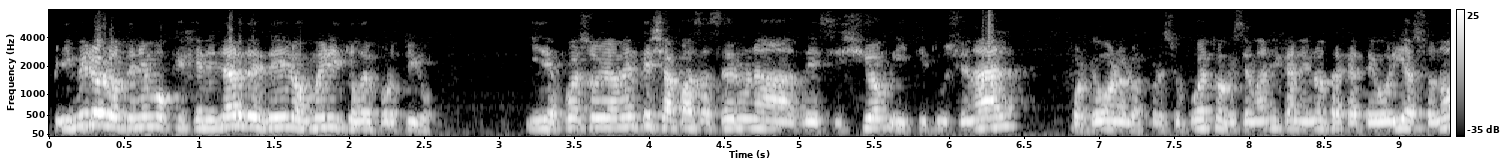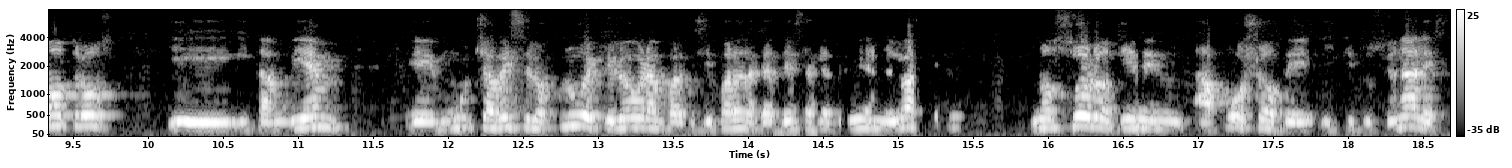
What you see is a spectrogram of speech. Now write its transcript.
Primero lo tenemos que generar desde los méritos deportivos. Y después, obviamente, ya pasa a ser una decisión institucional, porque, bueno, los presupuestos que se manejan en otras categorías son otros. Y, también eh, muchas veces los clubes que logran participar de, de esas categorías en el básquet no solo tienen apoyos de institucionales,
